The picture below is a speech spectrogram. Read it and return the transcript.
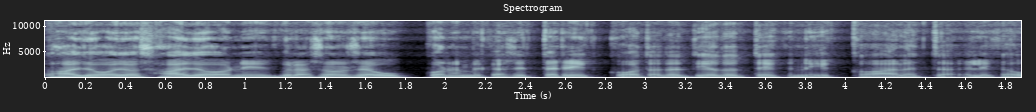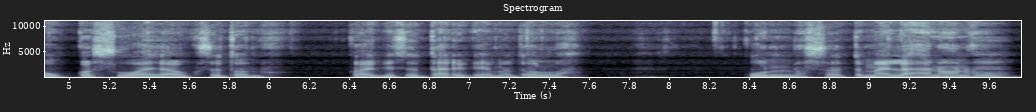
hajoaa, jos hajoaa, niin kyllä se on se ukkonen, mikä sitten rikkoo tätä tietotekniikkaa. Eli, eli ukkosuojaukset on kaikista tärkeimmät olla kunnossa. Että meillähän, on, mm.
